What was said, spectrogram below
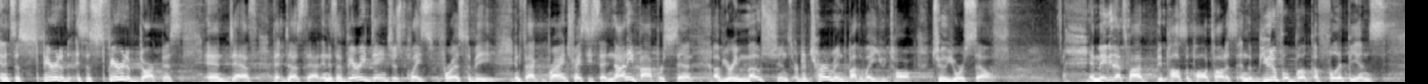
And it's a spirit of it's a spirit of darkness and death that does that. And it's a very dangerous place for us to be. In fact, Brian Tracy said 95% of your emotions are determined by the way you talk to yourself. And maybe that's why the Apostle Paul taught us in the beautiful book of Philippians,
